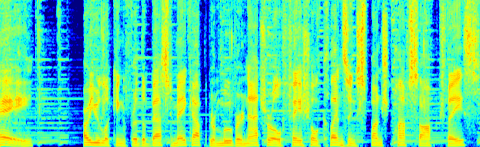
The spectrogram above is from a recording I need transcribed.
Hey! Are you looking for the best makeup remover natural facial cleansing sponge puff soft face?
